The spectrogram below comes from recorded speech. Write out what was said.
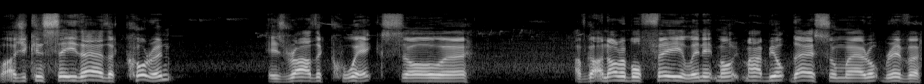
But as you can see there, the current is rather quick so uh, I've got an horrible feeling it might, might be up there somewhere upriver.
